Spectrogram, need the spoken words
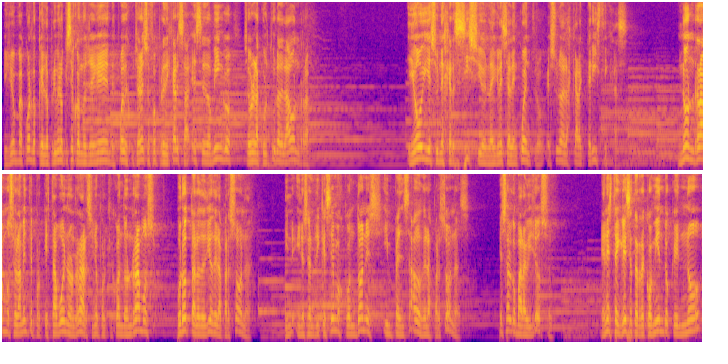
Y yo me acuerdo que lo primero que hice cuando llegué, después de escuchar eso, fue predicar esa, ese domingo sobre la cultura de la honra. Y hoy es un ejercicio en la iglesia del encuentro, es una de las características. No honramos solamente porque está bueno honrar, sino porque cuando honramos brota lo de Dios de la persona y, nos enriquecemos con dones impensados de las personas. Es algo maravilloso. En esta iglesia te recomiendo que no,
